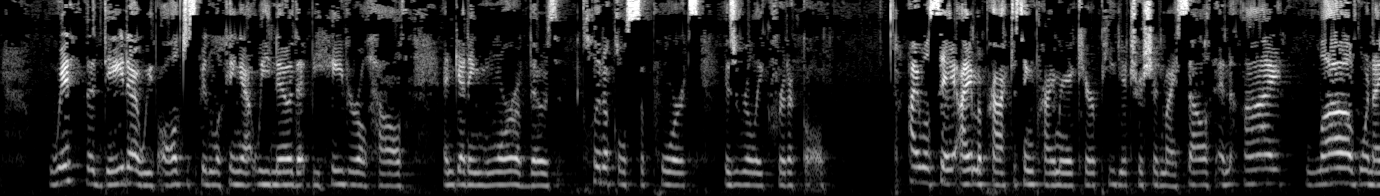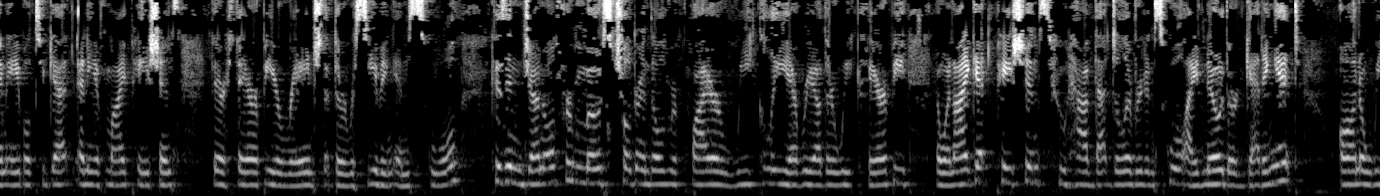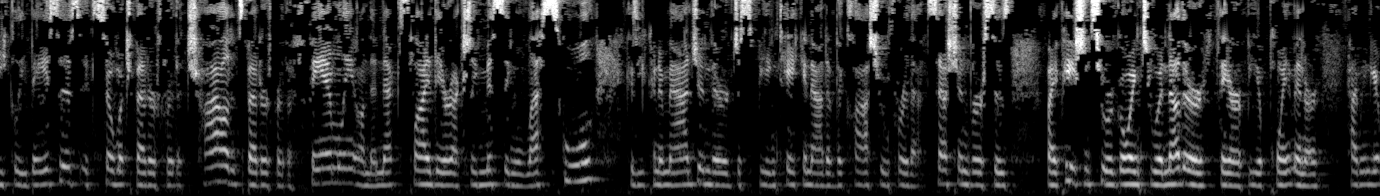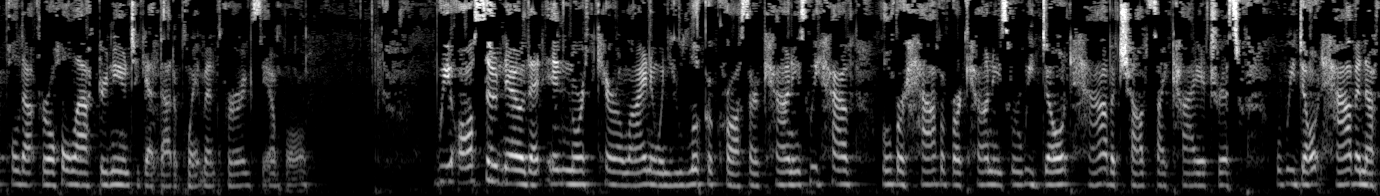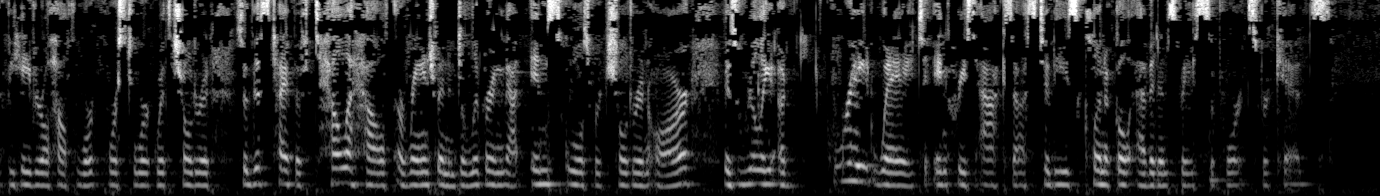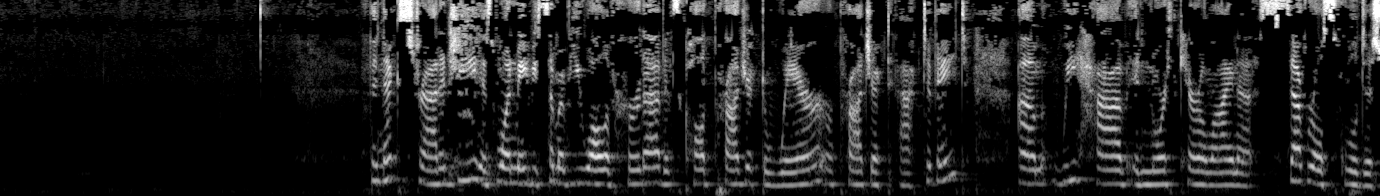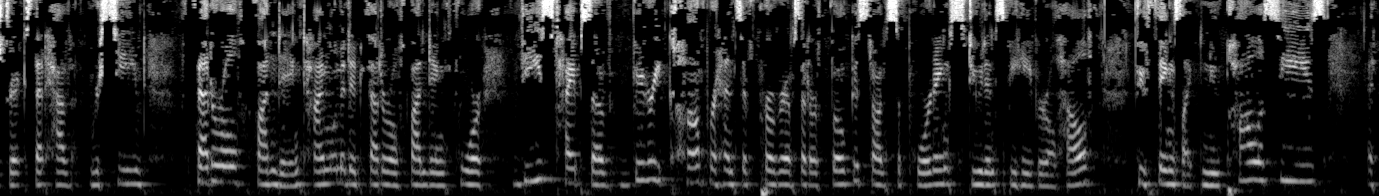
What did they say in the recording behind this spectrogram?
With the data we've all just been looking at, we know that behavioral health and getting more of those clinical supports is really critical. I will say I am a practicing primary care pediatrician myself, and I love when I'm able to get any of my patients their therapy arranged that they're receiving in school. Because, in general, for most children, they'll require weekly, every other week therapy. And when I get patients who have that delivered in school, I know they're getting it on a weekly basis. It's so much better for the child, it's better for the family. On the next slide, they're actually missing less school because you can imagine they're just being taken out of the classroom for that session versus my patients who are going to another therapy appointment or having to get pulled out for a whole afternoon to get that appointment, for example. We also know that in North Carolina, when you look across our counties, we have over half of our counties where we don't have a child psychiatrist, where we don't have enough behavioral health workforce to work with children. So, this type of telehealth arrangement and delivering that in schools where children are is really a great way to increase access to these clinical evidence based supports for kids. The next strategy is one maybe some of you all have heard of. It's called Project Aware or Project Activate. Um, we have in North Carolina several school districts that have received federal funding, time limited federal funding for these types of very comprehensive programs that are focused on supporting students' behavioral health through things like new policies,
